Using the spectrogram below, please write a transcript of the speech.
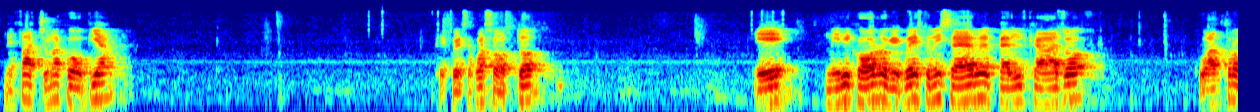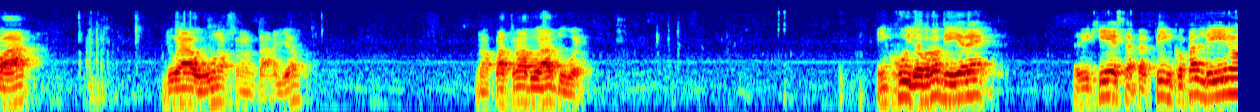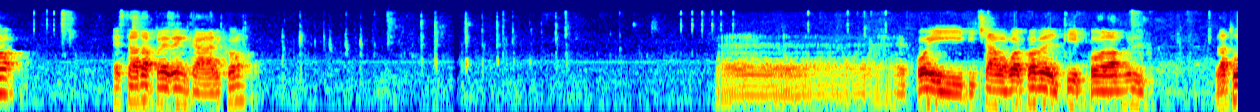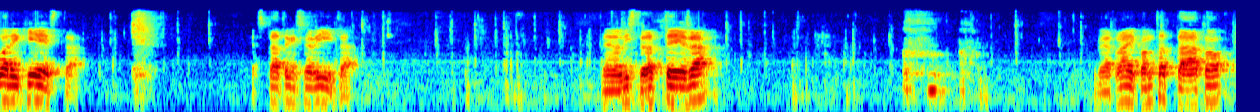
ne faccio una copia, che è questa qua sotto, e mi ricordo che questo mi serve per il caso 4A 2A1 se non sbaglio no 4A 2A2 in cui dovrò dire richiesta per Pinco Pallino è stata presa in carico. Eh, e poi diciamo qualcosa del tipo la tua richiesta è stata inserita nella lista d'attesa. Verrai contattato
